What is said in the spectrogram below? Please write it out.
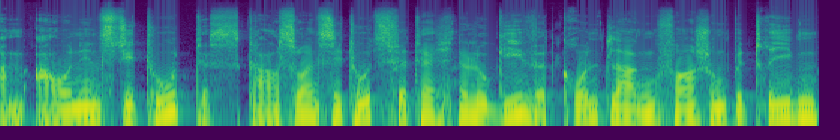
Am Auen-Institut des Karlsruher Instituts für Technologie wird Grundlagenforschung betrieben,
